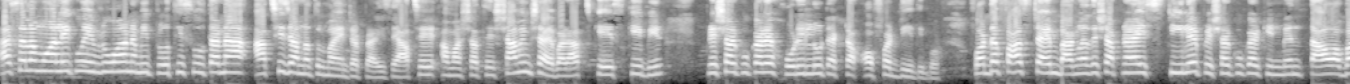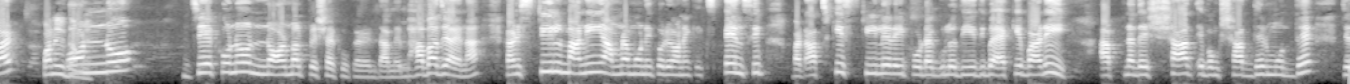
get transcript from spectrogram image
আসসালামু আলাইকুম এভরিওয়ান আমি প্রতি সুলতানা আছি জান্নাতুল মা এন্টারপ্রাইজে। আছে আমার সাথে শামীম সাহেব আর আজকে এসকেবির প্রেশার কুকারে হরিলুট একটা অফার দিয়ে দিব। ফর দ্য ফার্স্ট টাইম বাংলাদেশে আপনারা স্টিলের প্রেশার কুকার কিনবেন তাও আবার অন্য যে কোনো নর্মাল প্রেসার কুকারের দামে। ভাবা যায় না। কারণ স্টিল মানেই আমরা মনে করি অনেক এক্সপেন্সিভ বাট আজকে স্টিলের এই প্রোডাক্টগুলো দিয়ে দিব একেবারেই আপনাদের স্বাদ এবং সাধ্যের মধ্যে যে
